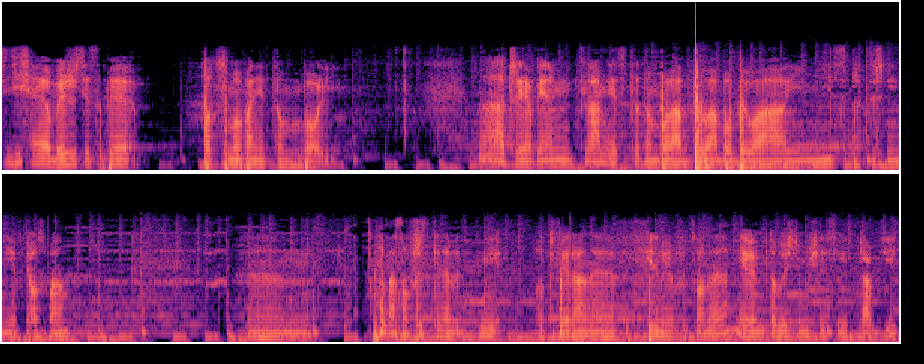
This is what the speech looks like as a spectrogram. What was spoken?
dzisiaj obejrzycie sobie podsumowanie tomboli. No, czy ja wiem, dla mnie to ta tombola była, bo była i nic praktycznie nie wniosła. Ym, chyba są wszystkie nawet dni otwierane w filmie wrzucone. Nie wiem, to byście musieli sobie sprawdzić.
